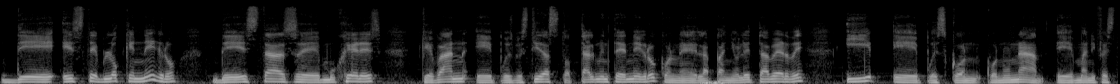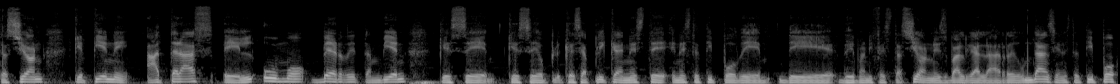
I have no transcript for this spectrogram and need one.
de este bloque negro de estas eh, mujeres que van pues vestidas totalmente de negro con la pañoleta verde y eh, pues con, con una eh, manifestación que tiene atrás el humo verde también que se que se que se aplica en este en este tipo de, de, manifestaciones valga la redundancia en este tipo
